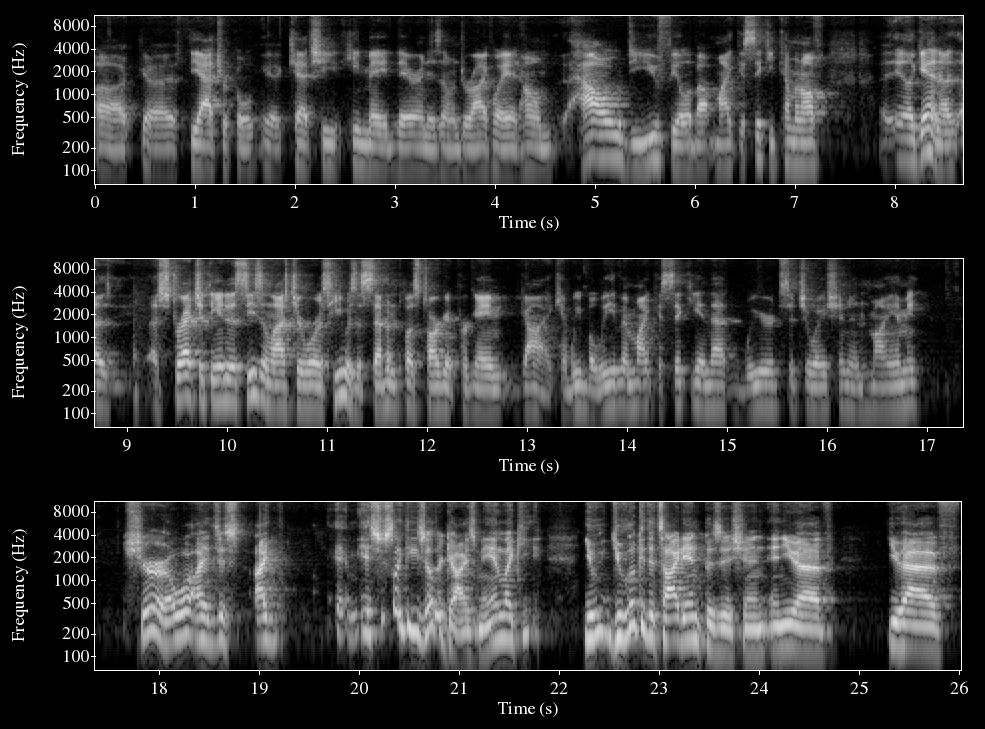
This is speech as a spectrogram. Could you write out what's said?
uh, uh, theatrical uh, catch he he made there in his own driveway at home. How do you feel about Mike Gesicki coming off Uh, again, a, a, a, stretch at the end of the season last year where he was a seven plus target per game guy. Can we believe in Mike Gesicki in that weird situation in Miami? Sure. Well, I just, I, it's just like these other guys, man. Like you, you look at the tight end position and you have, you have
